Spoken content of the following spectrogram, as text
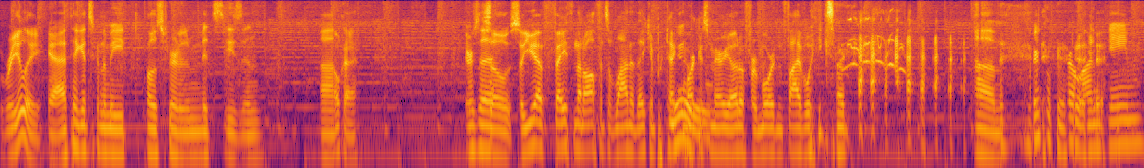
Really? Yeah, I think it's going to be closer to midseason. Uh, okay. There's a so so you have faith in that offensive line that they can protect Ew. Marcus Mariota for more than five weeks. um, there's a Carolina game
